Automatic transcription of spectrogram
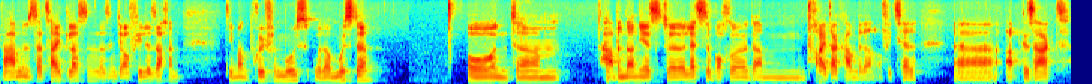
wir haben uns da Zeit gelassen. Da sind ja auch viele Sachen, die man prüfen muss oder musste. Und ähm, haben dann jetzt äh, letzte Woche, dann Freitag haben wir dann offiziell äh, abgesagt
